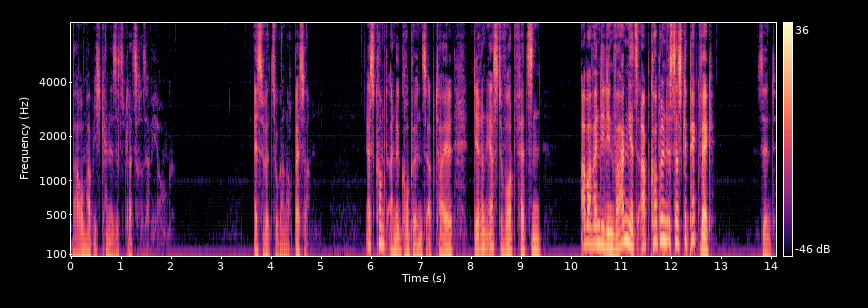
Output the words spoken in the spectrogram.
Warum habe ich keine Sitzplatzreservierung? Es wird sogar noch besser. Es kommt eine Gruppe ins Abteil, deren erste Wortfetzen Aber wenn die den Wagen jetzt abkoppeln, ist das Gepäck weg sind.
